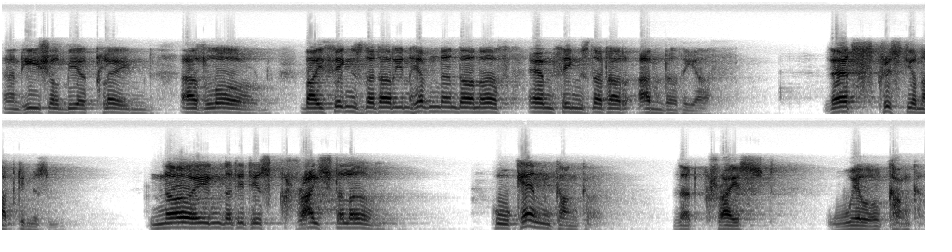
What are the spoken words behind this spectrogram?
And he shall be acclaimed as Lord by things that are in heaven and on earth, and things that are under the earth. That's Christian optimism knowing that it is Christ alone who can conquer, that Christ will conquer.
